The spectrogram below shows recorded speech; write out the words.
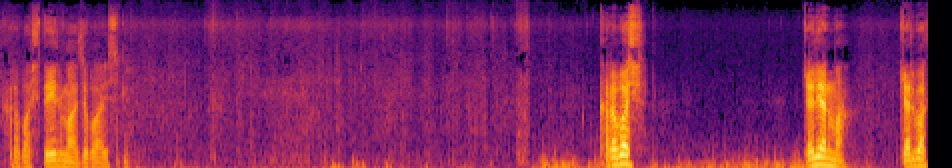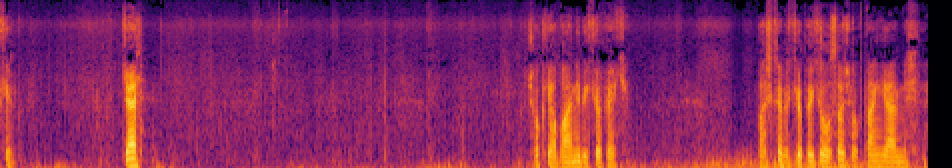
Karabaş değil mi acaba ismi? Karabaş. Gel yanıma. Gel bakayım. Gel. Çok yabani bir köpek. Başka bir köpek olsa çoktan gelmişti.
